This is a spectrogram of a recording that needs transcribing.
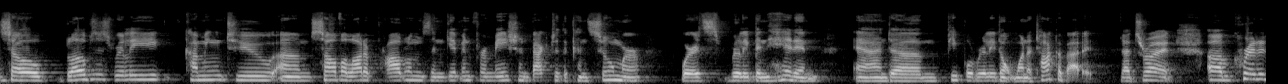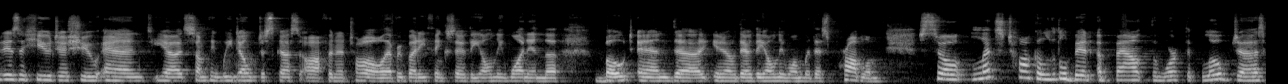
So Blobes is really coming to um, solve a lot of problems and give information back to the consumer where it's really been hidden, and um, people really don't want to talk about it. That's right. Um, credit is a huge issue, and yeah, it's something we don't discuss often at all. Everybody thinks they're the only one in the boat, and uh, you know they're the only one with this problem. So let's talk a little bit about the work that Blobes does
